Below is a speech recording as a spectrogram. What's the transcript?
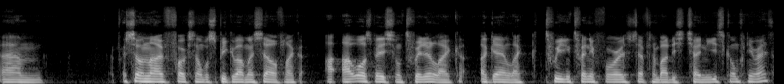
Um, so now, for example, speak about myself. Like, I, I was based on Twitter, like again, like tweeting twenty four seven about this Chinese company, right?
